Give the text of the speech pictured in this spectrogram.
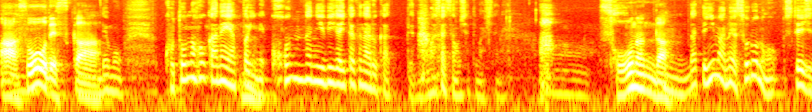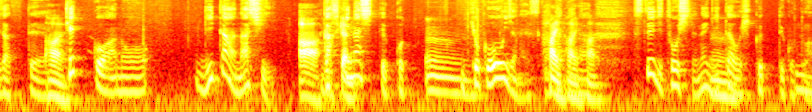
たあそうですか。でもことのほかねやっぱりね、こんなに指が痛くなるかってね 正志さんおっしゃってましたね、そうなんだ、うん。だって今ねソロのステージだって、はい。結構あのギターなし楽器なしってこうん曲多いじゃないですか、はいだからはい。はいステージ通してねギターを弾くってことは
